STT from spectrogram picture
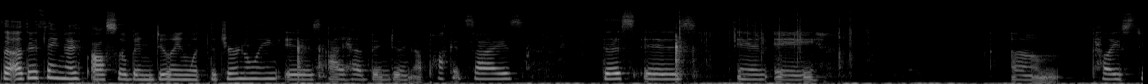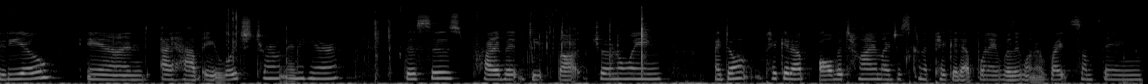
The other thing I've also been doing with the journaling is I have been doing a pocket size. This is in a um, Pele Studio and I have a Leuchtturm in here. This is private deep thought journaling. I don't pick it up all the time. I just kind of pick it up when I really want to write something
